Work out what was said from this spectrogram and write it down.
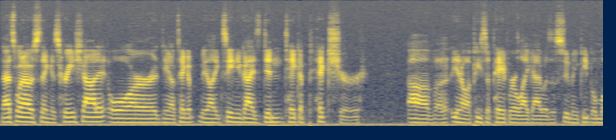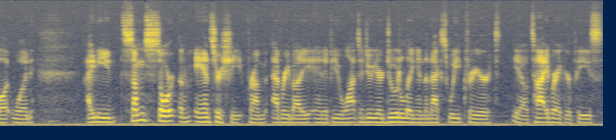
that's what I was thinking. Screenshot it, or you know, take a you know, like seeing you guys didn't take a picture of a, you know a piece of paper like I was assuming people would. I need some sort of answer sheet from everybody, and if you want to do your doodling in the next week for your you know tiebreaker piece,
